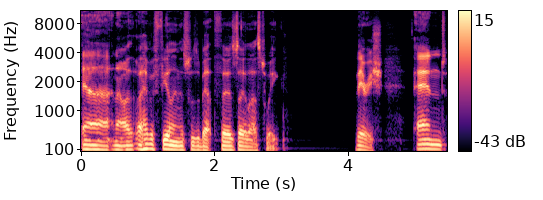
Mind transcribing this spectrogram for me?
Uh, and I, I have a feeling this was about Thursday last week, there-ish. And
